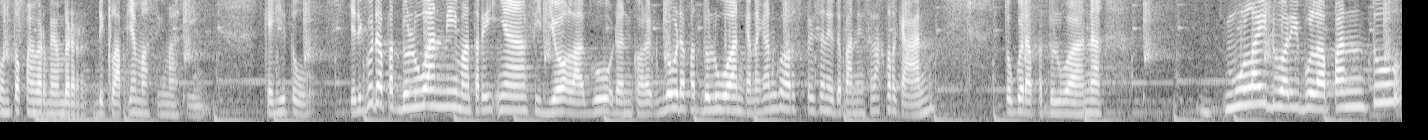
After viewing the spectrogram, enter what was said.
untuk member-member di klubnya masing-masing kayak gitu jadi gue dapat duluan nih materinya video lagu dan korek. Gue dapat duluan karena kan gue harus present di depan instruktur kan. Itu gue dapat duluan. Nah mulai 2008 tuh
